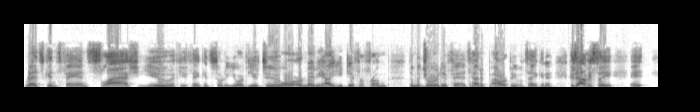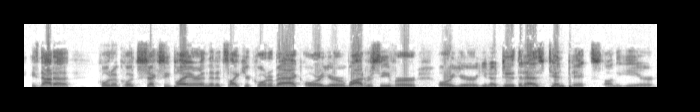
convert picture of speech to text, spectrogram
Redskins fans slash you, if you think it's sort of your view too, or, or maybe how you differ from the majority of fans? How do, how are people taking it? Because obviously, it he's not a quote unquote sexy player and then it's like your quarterback or your wide receiver or your you know dude that has 10 picks on the year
